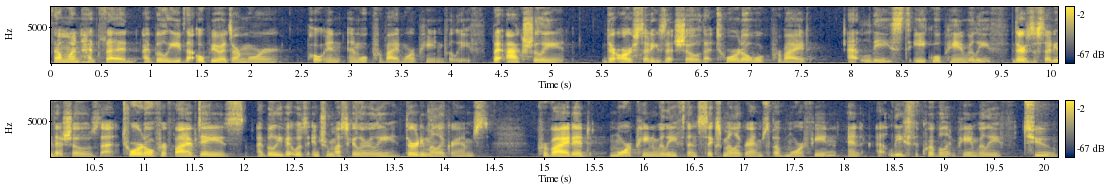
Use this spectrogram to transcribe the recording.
someone had said, I believe that opioids are more potent and will provide more pain relief. But actually, there are studies that show that Toradol will provide at least equal pain relief. There's a study that shows that Toradol for five days, I believe it was intramuscularly, 30 milligrams, provided more pain relief than six milligrams of morphine and at least equivalent pain relief to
